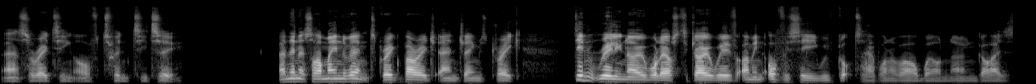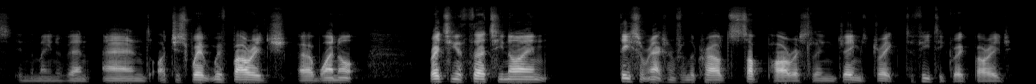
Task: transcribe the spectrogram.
That's a rating of 22. And then it's our main event Greg Burridge and James Drake. Didn't really know what else to go with. I mean, obviously, we've got to have one of our well known guys in the main event, and I just went with Burridge. Uh, why not? Rating of 39. Decent reaction from the crowd. Subpar wrestling. James Drake defeated Greg Burridge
